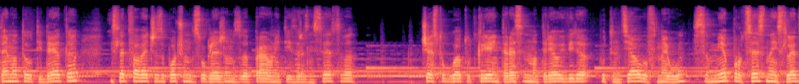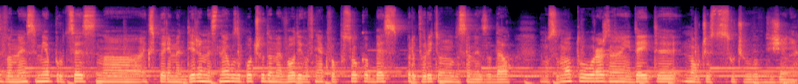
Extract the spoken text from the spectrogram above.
темата, от идеята и след това вече започвам да се оглеждам за правилните изразни средства. Често, когато открия интересен материал и видя потенциал в него, самия процес на изследване, самия процес на експериментиране с него започва да ме води в някаква посока, без предварително да съм я задал. Но самото раждане на идеите много често се случва в движение.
